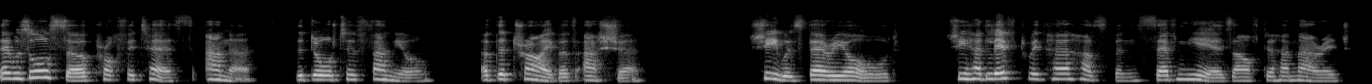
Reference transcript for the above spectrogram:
There was also a prophetess, Anna, the daughter of Phanuel, of the tribe of Asher. She was very old. She had lived with her husband seven years after her marriage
